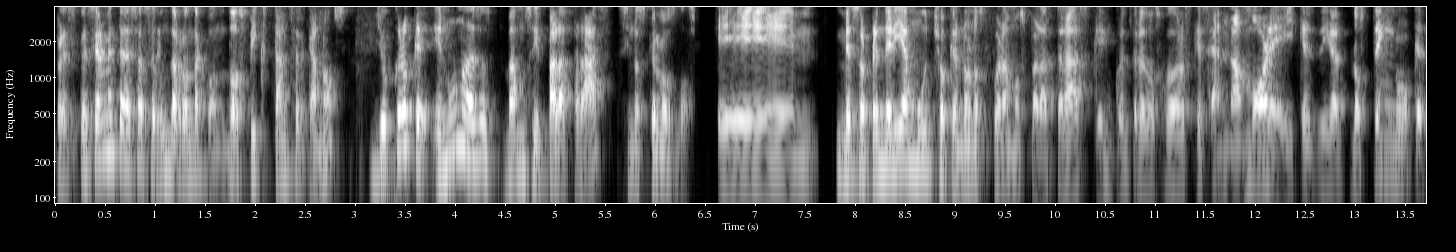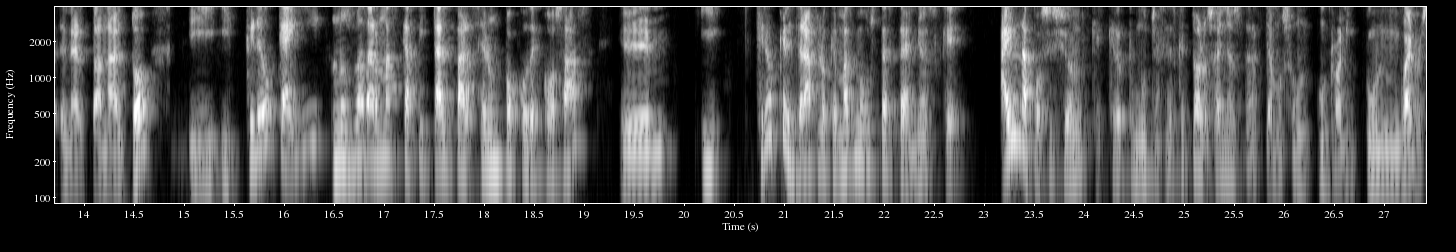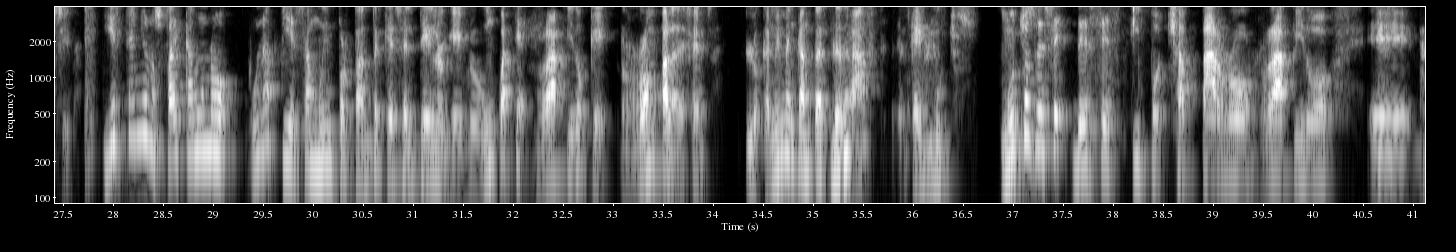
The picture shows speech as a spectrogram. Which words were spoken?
especialmente en esa segunda ronda con dos picks tan cercanos. Yo creo que en uno de esos vamos a ir para atrás, si no es que en los dos. Eh, me sorprendería mucho que no nos fuéramos para atrás, que encuentre dos jugadores que se enamore y que digan, los tengo que tener tan alto. Y, y creo que ahí nos va a dar más capital para hacer un poco de cosas. Eh, y creo que el draft, lo que más me gusta este año es que hay una posición que creo que muchas veces, que todos los años drafteamos un, un running, un wide receiver. Y este año nos falta uno, una pieza muy importante que es el Taylor Gabriel, un cuate rápido que rompa la defensa. Lo que a mí me encanta de este draft es que hay muchos. Muchos de ese, de ese tipo chaparro, rápido. eh,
